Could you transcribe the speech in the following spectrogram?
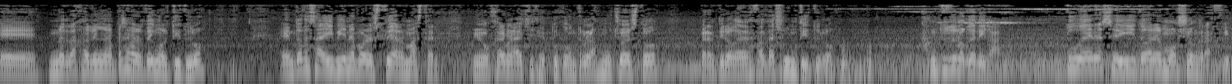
eh, no he trabajado en ninguna empresa, pero tengo el título. Entonces ahí viene por estudiar el máster. Mi mujer me la ha dicho, dice, tú controlas mucho esto, pero a ti lo que hace falta es un título. Un título que diga, tú eres editor en motion graphic.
